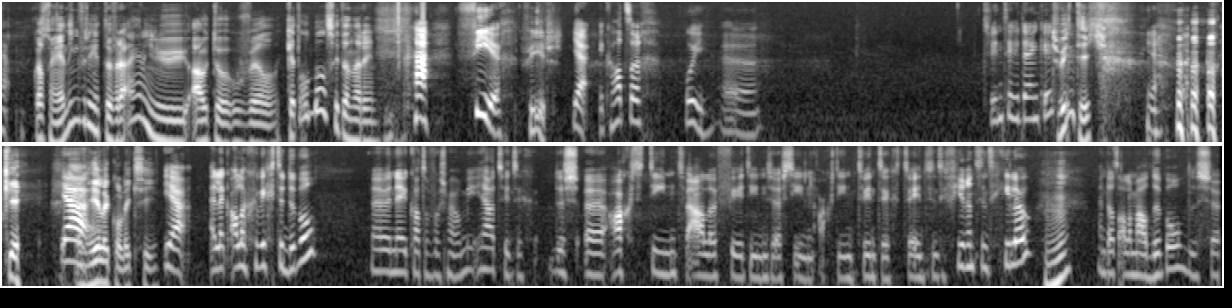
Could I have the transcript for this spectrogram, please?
Ik was nog één ding vergeten te vragen in uw auto. Hoeveel kettlebells zitten daarin? Vier. Vier. Ja, ik had er, oei, eh 20 denk ik. Twintig? Ja. Oké, Ja, een hele collectie. ja, eigenlijk alle gewichten dubbel. Eh, nee, ik had er volgens mij wel meer. Ja, 20. Dus eh 8, 10, 12, 14, 16, 18, 20, 22, 24 kilo. Mhm. En dat allemaal dubbel. Dus eh,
